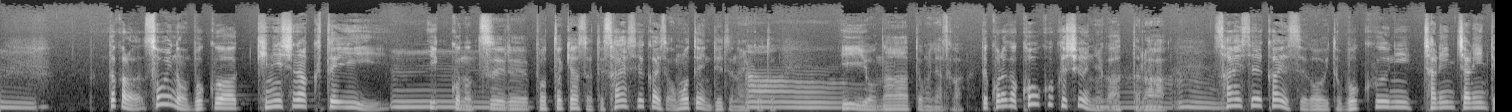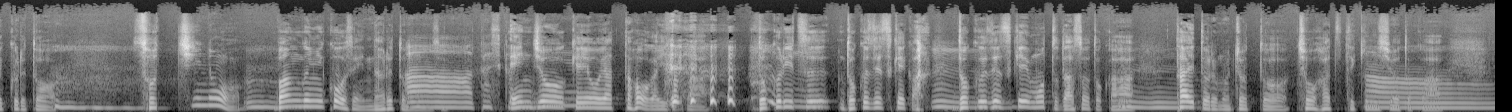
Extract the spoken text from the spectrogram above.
だからそういうのを僕は気にしなくていい一個のツールポッドキャストって再生回数表に出てないこといいよなって思うじゃないですか。でこれが広告収入があったら再生回数が多いと僕にチャリンチャリンってくるとそっちの番組構成になると思うんですよ。炎上系をやった方がいいとか 独立、毒舌系か、毒舌系もっと出そうとか、タイトルもちょっと挑発的にしようとか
